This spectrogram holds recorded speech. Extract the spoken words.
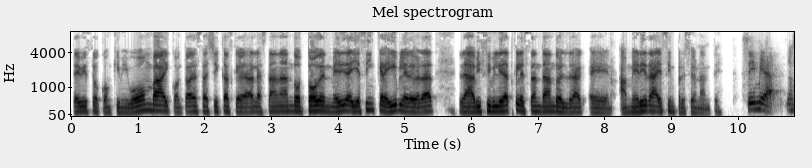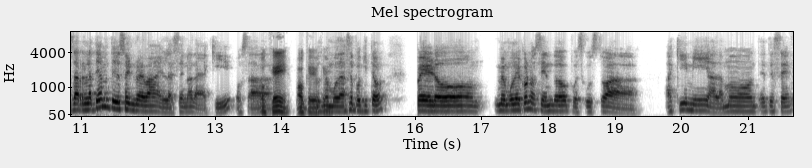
te he visto con Kimi Bomba y con todas estas chicas que la están dando todo en Mérida y es increíble, de verdad, la visibilidad que le están dando el drag eh, a Mérida es impresionante. Sí, mira, o sea, relativamente yo soy nueva en la escena de aquí, o sea, okay, okay, pues okay. me mudé hace poquito, pero me mudé conociendo pues justo a a Kimi, a Lamont, etc.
